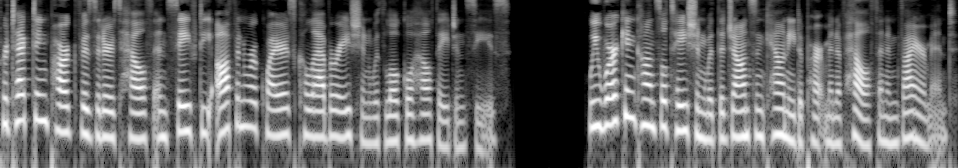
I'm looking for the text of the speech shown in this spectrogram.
Protecting park visitors' health and safety often requires collaboration with local health agencies. We work in consultation with the Johnson County Department of Health and Environment,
